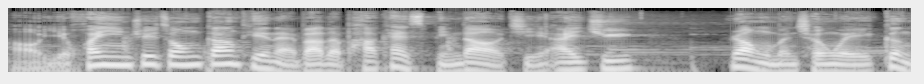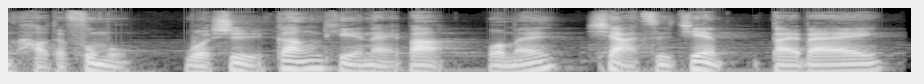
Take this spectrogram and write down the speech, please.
哦，也欢迎追踪钢铁奶爸的 Podcast 频道及 IG，让我们成为更好的父母。我是钢铁奶爸，我们下次见，拜拜。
